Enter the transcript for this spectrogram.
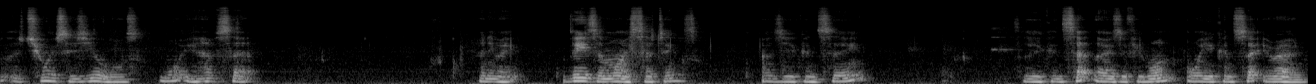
But the choice is yours what you have set. Anyway these are my settings as you can see so you can set those if you want or you can set your own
